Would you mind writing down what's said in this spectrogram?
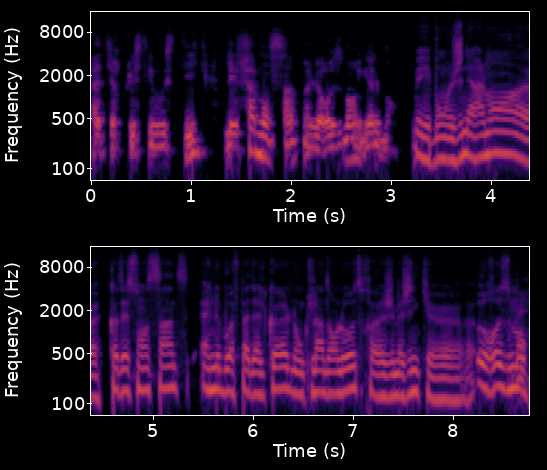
attirent plus les moustiques, les femmes enceintes malheureusement également. Mais bon, généralement, euh, quand elles sont enceintes, elles ne boivent pas d'alcool, donc l'un dans l'autre, j'imagine que heureusement.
